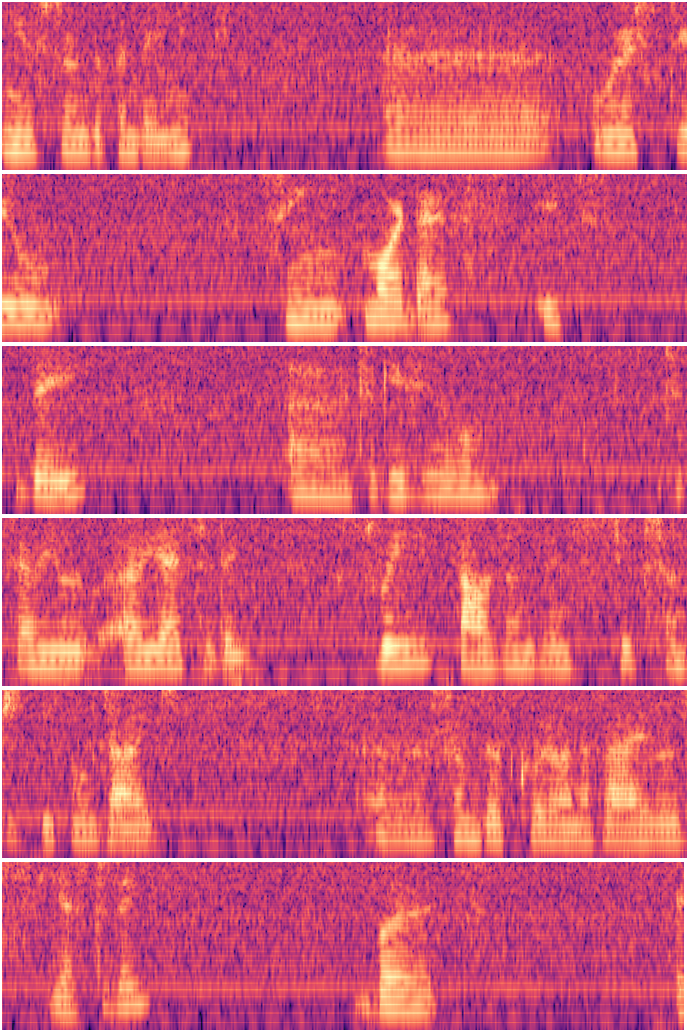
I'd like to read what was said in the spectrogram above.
news from the pandemic. Uh, we're still seeing more deaths each day. Uh, to give you, to tell you, uh, yesterday, 3,600 people died uh, from the coronavirus yesterday, but uh,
